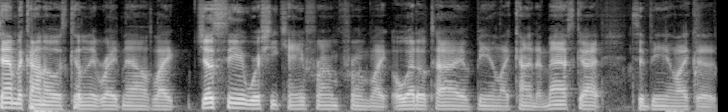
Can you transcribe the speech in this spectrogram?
Tam Nakano is killing it right now. Like just seeing where she came from, from like Oedo Tai of being like kind of mascot to being like a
